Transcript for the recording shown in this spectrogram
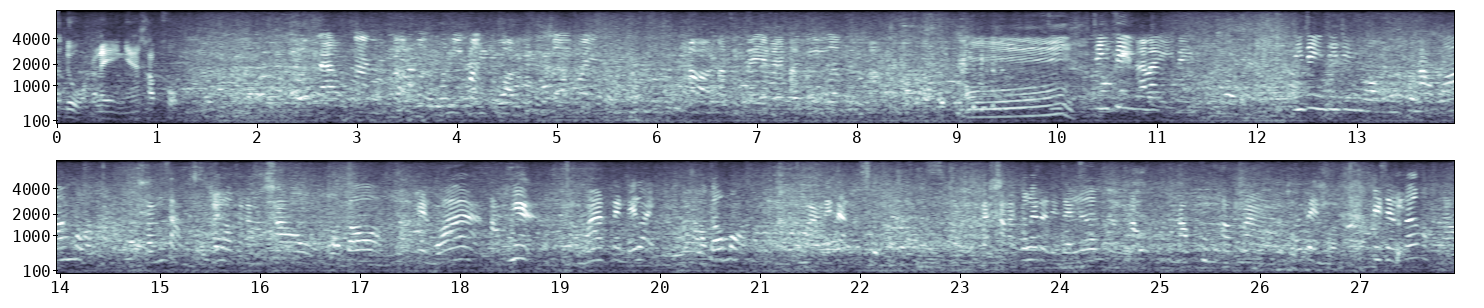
สะดวกอะไรอย่างเงี้ยครับผมแล้วการเปิดเผยมีเปิดตัวมีเจอไหมตัดสินใจยังไงคะที่เลือกคือแบบอืมจริงๆอะไรในจริงๆจริงๆมองคุณนับว่าหมาะทั้งสามสูตรที่เราจะนำเข้า แล้วก็เห็นว่าอัพเนี่ยสามารถเป็นได้หลายนิ้วแล้วก็เหมาะมาในแต่ละสูตรนะคะก็เลยตัดสินใจเลือกอัพอัพคุณอัพมาก็เป็นพรีเซนเตอร์ของเรา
